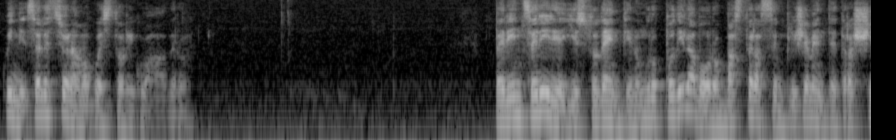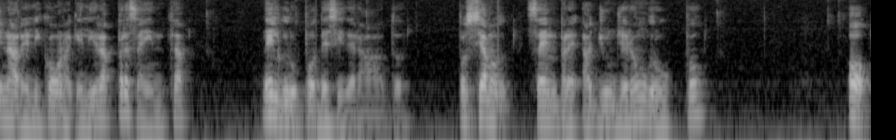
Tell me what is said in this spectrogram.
Quindi selezioniamo questo riquadro. Per inserire gli studenti in un gruppo di lavoro basterà semplicemente trascinare l'icona che li rappresenta nel gruppo desiderato. Possiamo sempre aggiungere un gruppo o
